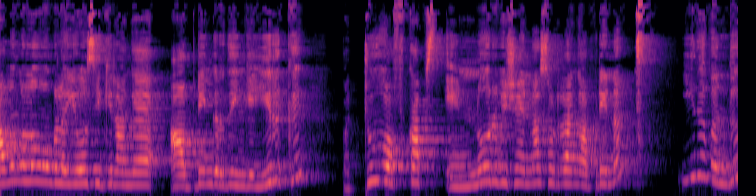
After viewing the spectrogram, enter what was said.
அவங்களும் உங்களை யோசிக்கிறாங்க அப்படிங்கிறது இங்கே இருக்குது பட் டூ ஆஃப் கப்ஸ் இன்னொரு விஷயம் என்ன சொல்கிறாங்க அப்படின்னா இது வந்து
